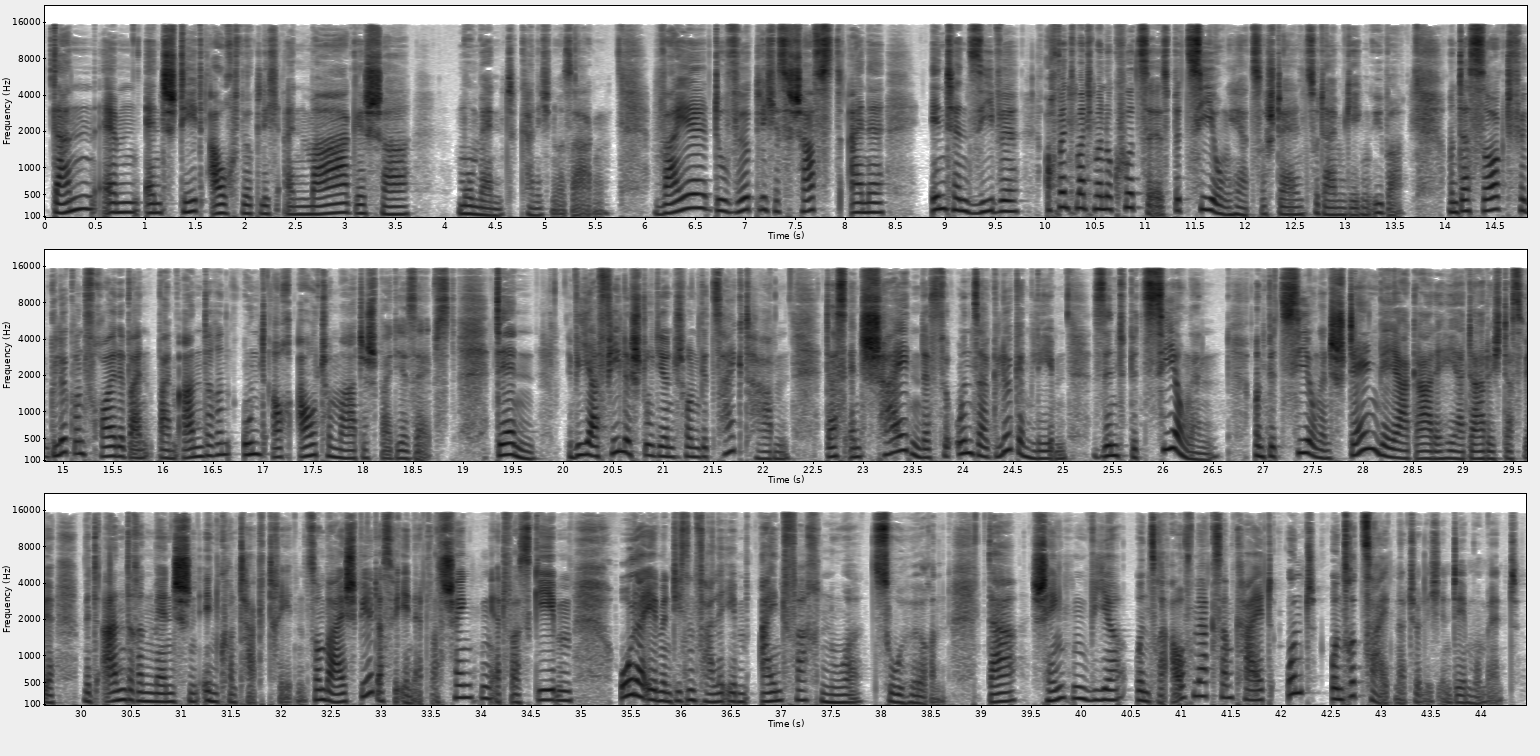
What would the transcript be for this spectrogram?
dann ähm, entsteht auch wirklich ein magischer Moment, kann ich nur sagen, weil du wirklich es schaffst, eine intensive, auch wenn es manchmal nur kurze ist, Beziehung herzustellen zu deinem Gegenüber. Und das sorgt für Glück und Freude beim, beim anderen und auch automatisch bei dir selbst. Denn, wie ja viele Studien schon gezeigt haben, das Entscheidende für unser Glück im Leben sind Beziehungen. Und Beziehungen stellen wir ja gerade her dadurch, dass wir mit anderen Menschen in Kontakt treten. Zum Beispiel, dass wir ihnen etwas schenken, etwas geben oder eben in diesem Falle eben einfach nur zuhören. Da schenken wir unsere Aufmerksamkeit und unsere Zeit natürlich in dem Moment.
